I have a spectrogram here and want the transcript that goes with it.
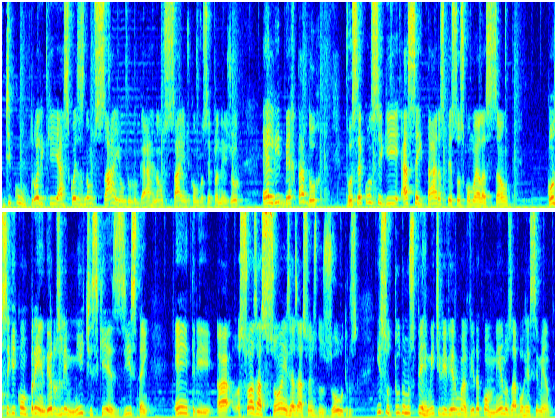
de controle que as coisas não saiam do lugar, não saiam de como você planejou, é libertador. Você conseguir aceitar as pessoas como elas são, conseguir compreender os limites que existem entre as suas ações e as ações dos outros, isso tudo nos permite viver uma vida com menos aborrecimento.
